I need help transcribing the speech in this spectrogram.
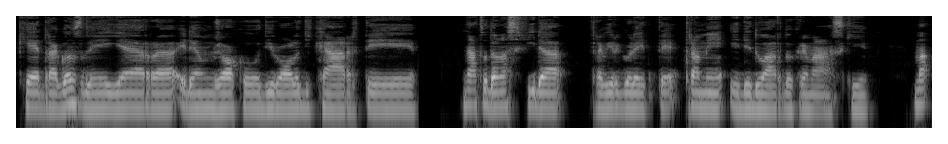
che è Dragon Slayer ed è un gioco di ruolo di carte nato da una sfida, tra virgolette, tra me ed Edoardo Cremaschi. Ma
